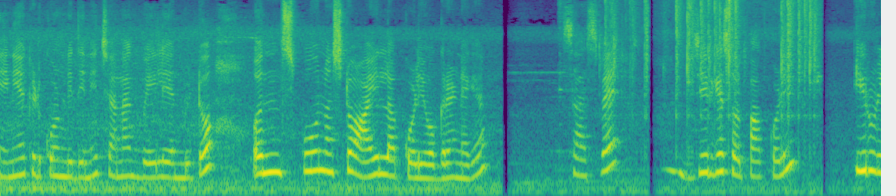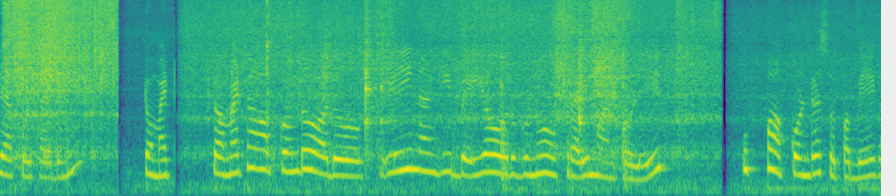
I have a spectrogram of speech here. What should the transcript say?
ನೆನೆಯಕ್ಕೆ ಇಟ್ಕೊಂಡಿದ್ದೀನಿ. ಚೆನ್ನಾಗಿ ಬೇಯಲಿ ಅಂದ್ಬಿಟ್ಟು ಒಂದು ಸ್ಪೂನ್ ಅಷ್ಟು ಆಯಿಲ್ ಹಾಕ್ಕೊಳ್ಳಿ ಒಗ್ಗರಣೆಗೆ. ಸಾಸಿವೆ, ಜೀರಿಗೆ ಸ್ವಲ್ಪ ಹಾಕ್ಕೊಳ್ಳಿ. ಈರುಳ್ಳಿ ಹಾಕ್ಕೊಳ್ತಾ ಇದ್ದೀನಿ. ಟೊಮೆಟೊ ಟೊಮೆಟೊ ಹಾಕ್ಕೊಂಡು ಅದು ಕ್ಲೀನಾಗಿ ಬೇಯೋವರೆಗೂ ಫ್ರೈ ಮಾಡ್ಕೊಳ್ಳಿ. ಉಪ್ಪು ಹಾಕ್ಕೊಂಡ್ರೆ ಸ್ವಲ್ಪ ಬೇಗ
